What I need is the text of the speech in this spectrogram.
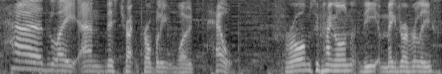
tad late, and this track probably won't help. From Super Hang On, the Mega Drive release,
